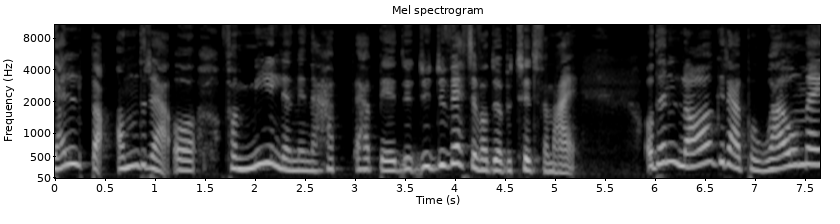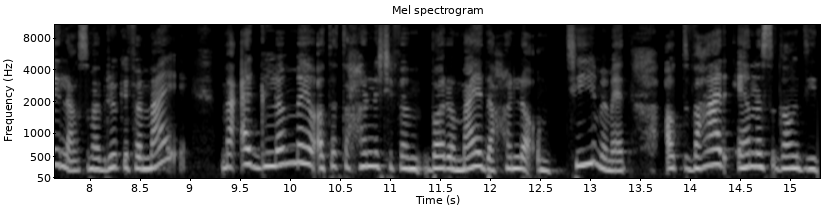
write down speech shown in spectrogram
hjelper andre og familien min er happy. Du, du, du vet jo hva du har betydd for meg. Og den lagrer jeg på wow-mailer som jeg bruker for meg. Men jeg glemmer jo at dette handler ikke bare om meg, det handler om teamet mitt. At hver eneste gang de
